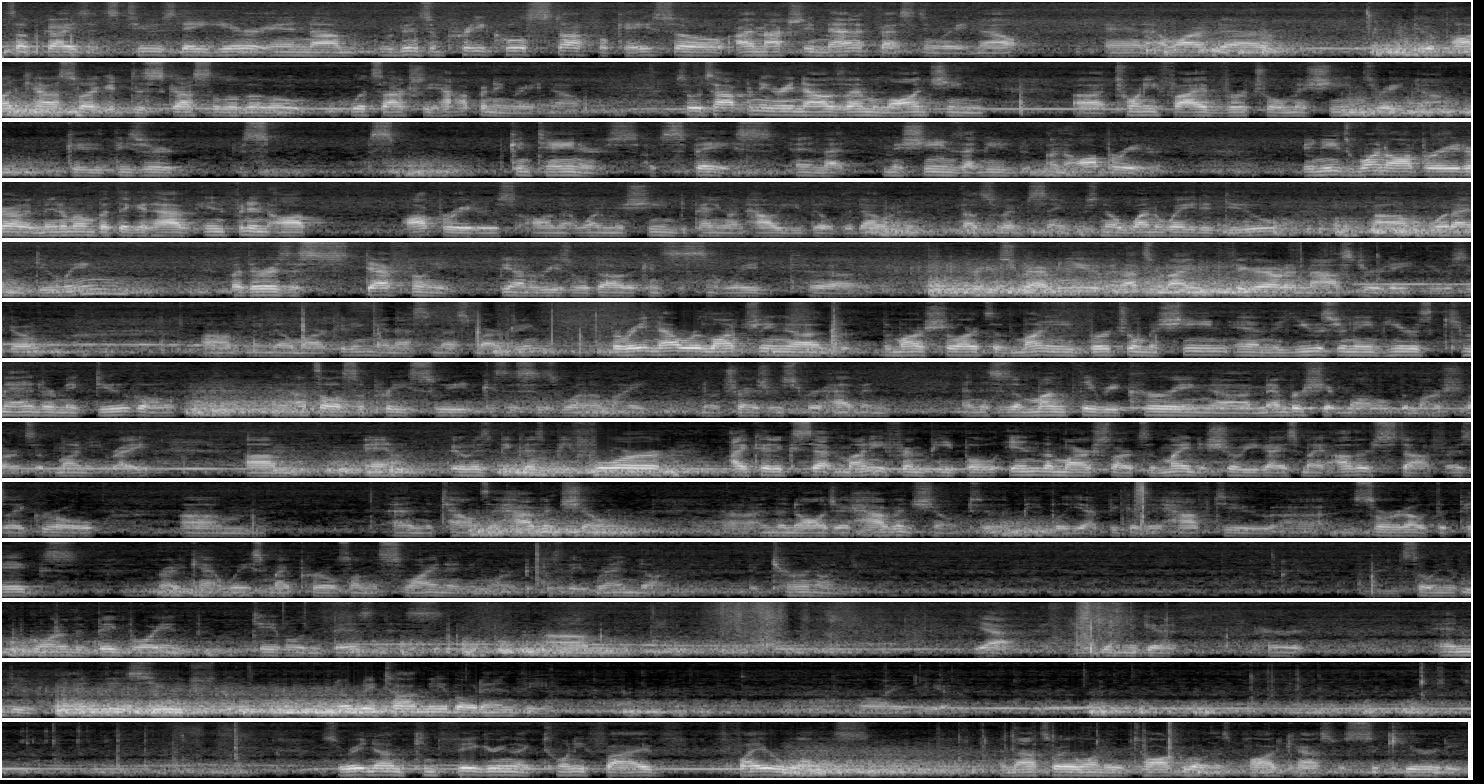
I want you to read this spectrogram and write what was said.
what's up, guys? It's Tuesday here, and um, we're doing some pretty cool stuff. Okay, so I'm actually manifesting right now, and I wanted to do a podcast so I could discuss a little bit about what's actually happening right now. So what's happening right now is I'm launching uh, 25 virtual machines right now. Okay, these are sp- sp- containers of space, and that machines that need an operator. It needs one operator at a minimum, but they could have infinite op- operators on that one machine depending on how you build it out. And that's what I'm saying. There's no one way to do um, what I'm doing, but there is a definitely beyond a reasonable doubt a consistent way to produce revenue, and that's what I figured out and mastered eight years ago. Um, email marketing and SMS marketing. But right now we're launching uh, the, the, Martial Arts of Money virtual machine, and the username here is Commander McDougall, and that's also pretty sweet because this is one of my you know treasures for heaven, and this is a monthly recurring uh, membership model, the Martial Arts of Money, right? Um, and it was because before I could accept money from people in the martial arts of money to show you guys my other stuff as I grow. Um, and the talents I haven't shown uh, and the knowledge I haven't shown to people yet because I have to uh, sort out the pigs. Right, I can't waste my pearls on the swine anymore because they rend on you, they turn on you. And so when you're going to the big boy and table in business, um, yeah, you're gonna get hurt. Envy, envy is huge. Nobody taught me about envy. Right now I'm configuring like 25 firewalls. And that's what I wanted to talk about in this podcast was security.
